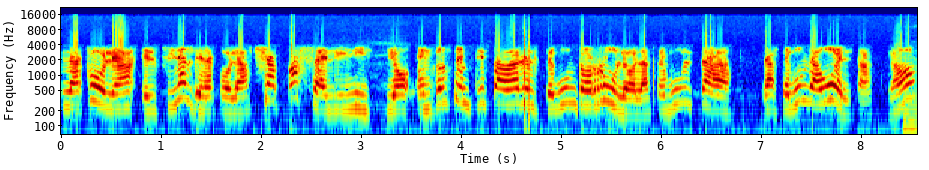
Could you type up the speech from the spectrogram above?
la cola, el final de la cola, ya pasa el inicio, entonces empieza a dar el segundo rulo, la segunda, la segunda vuelta, ¿no?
